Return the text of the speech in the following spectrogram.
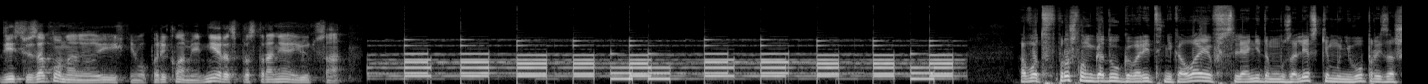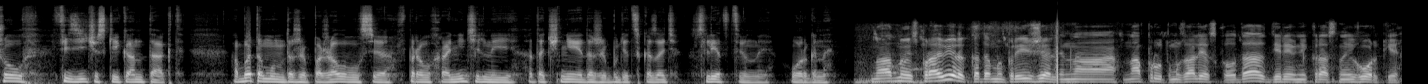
действия закона их по рекламе не распространяются. А вот в прошлом году, говорит Николаев, с Леонидом Музалевским у него произошел физический контакт. Об этом он даже пожаловался в правоохранительные, а точнее даже будет сказать следственные органы. На одной из проверок, когда мы приезжали на, на пруд Музалевского, да, в деревне Красные Горки,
